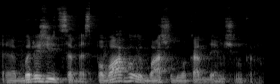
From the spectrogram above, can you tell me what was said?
Е, Бережіть себе з повагою, ваш адвокат Демченко.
